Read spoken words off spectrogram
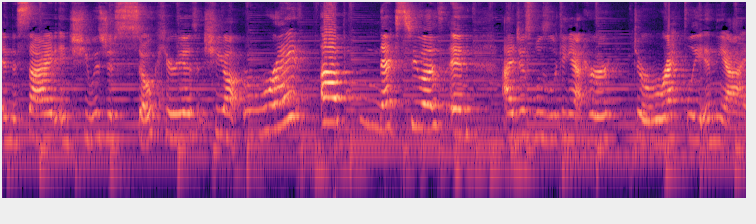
and the side and she was just so curious. She got right up next to us and I just was looking at her directly in the eye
